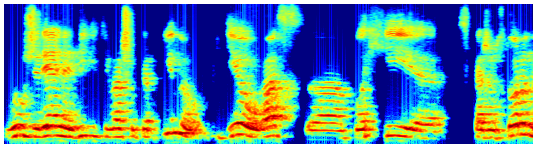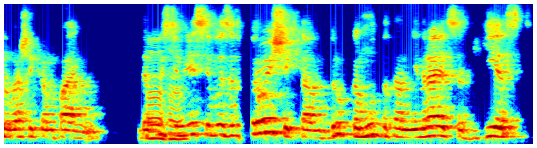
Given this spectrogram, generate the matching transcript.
вы уже реально видите вашу картину, где у вас э, плохие, скажем, стороны вашей компании. Допустим, uh-huh. если вы застройщик, там вдруг кому-то там не нравится въезд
